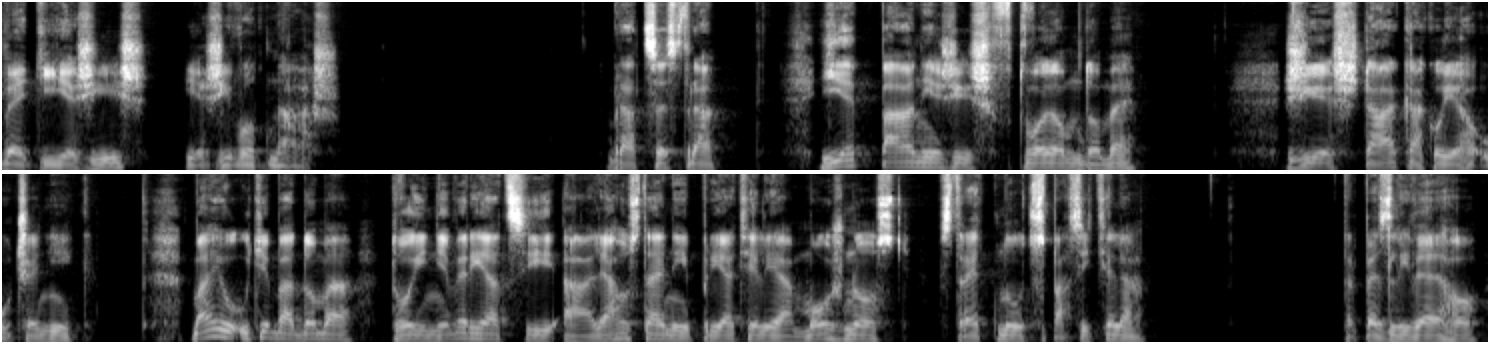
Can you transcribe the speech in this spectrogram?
Veď Ježiš je život náš. Brat, sestra, je Pán Ježiš v tvojom dome? Žiješ tak, ako jeho učeník? Majú u teba doma tvoji neveriaci a ľahostajní priatelia možnosť stretnúť spasiteľa? Trpezlivého,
